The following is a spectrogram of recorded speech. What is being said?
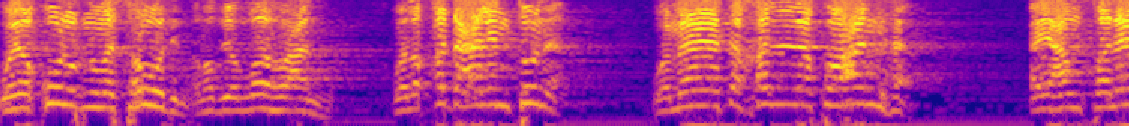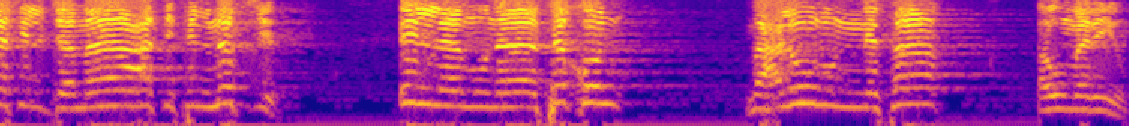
ويقول ابن مسعود رضي الله عنه ولقد علمتنا وما يتخلف عنها أي عن صلاة الجماعة في المسجد إلا منافق معلوم النفاق أو مريض.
